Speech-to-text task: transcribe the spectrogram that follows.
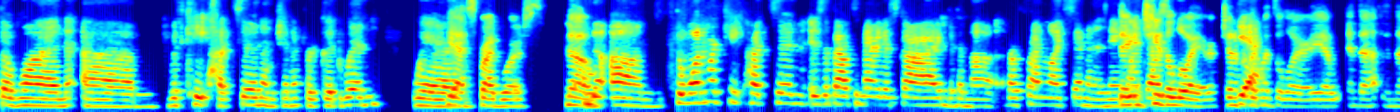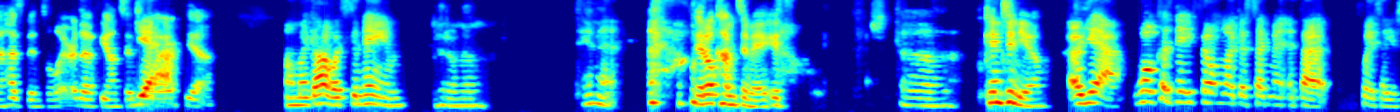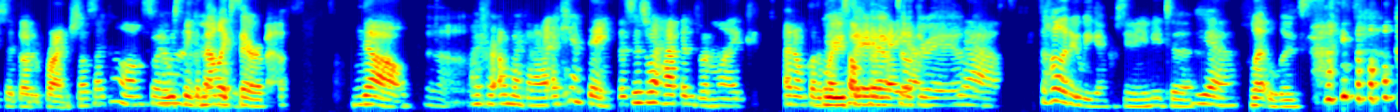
the one um with Kate Hudson and Ginnifer Goodwin, where Yes, Bride Wars. No. no, um, the one where Kate Hudson is about to marry this guy, but then the, her friend likes him, and his name. They, she's up- a lawyer. Ginnifer Yeah. Goodwin's a lawyer. Yeah. And the and the husband's a lawyer. The fiance's Yeah. lawyer. Yeah. oh my God, what's the name? I don't know. Damn it. It'll come to me. It's uh continue. Oh yeah. Well, because they filmed like a segment at that place I used to go to brunch. So I was like, oh, so I always think Mm, about not like. Sarabeth. No, Uh, I for oh my god, I can't think. This is what happens when like I don't go to where bed you till stay 3 till a.m. 3 a.m. Yeah. It's a holiday weekend, Christina. You need to Yeah. let loose.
